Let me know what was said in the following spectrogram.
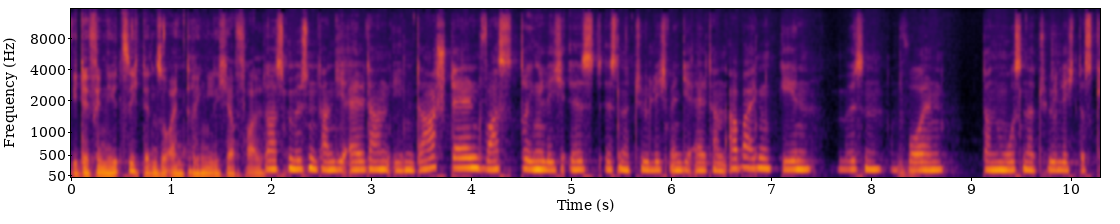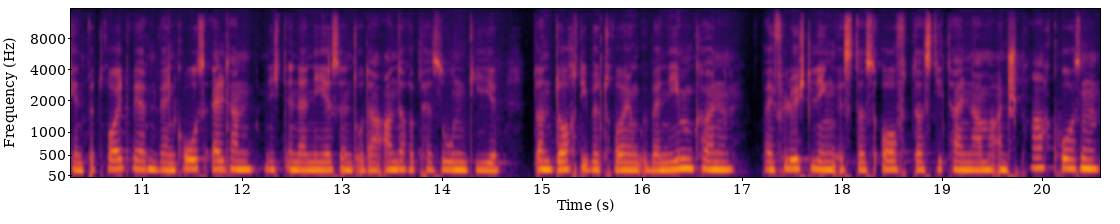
wie definiert sich denn so ein dringlicher Fall? Das müssen dann die Eltern eben darstellen. Was dringlich ist, ist natürlich, wenn die Eltern arbeiten gehen müssen und mhm. wollen, dann muss natürlich das Kind betreut werden, wenn Großeltern nicht in der Nähe sind oder andere Personen, die dann doch die Betreuung übernehmen können. Bei Flüchtlingen ist das oft, dass die Teilnahme an Sprachkursen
